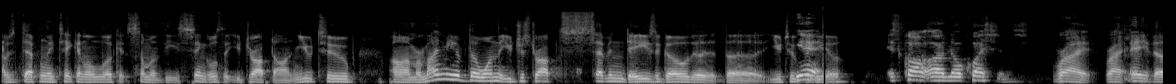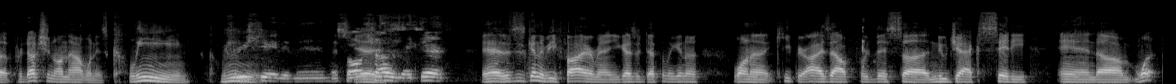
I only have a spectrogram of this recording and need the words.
I was definitely taking a look at some of these singles that you dropped on YouTube. Um, remind me of the one that you just dropped seven days ago. The the YouTube Yeah. video. It's called uh, No Questions. Right. Right. Hey, the production on that one is clean. Clean. Appreciate it, man. That's all Yeah. Charlie right there. Yeah, this is gonna be fire, man. You guys are definitely gonna want to keep your eyes out for this uh, New Jack City. And um, what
